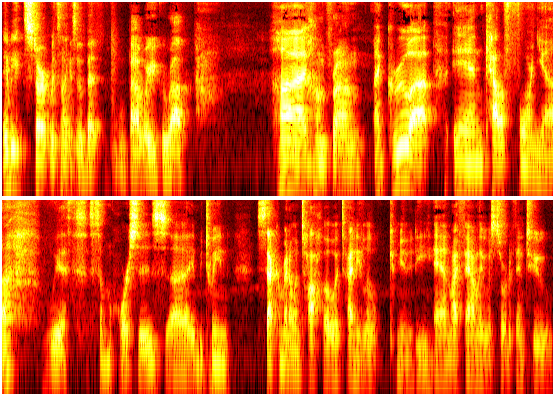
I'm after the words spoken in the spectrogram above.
maybe start with telling us a bit about where you grew up, where you come from. I grew up in California with some horses uh, in between Sacramento and Tahoe, a tiny little community. And my family was sort of into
